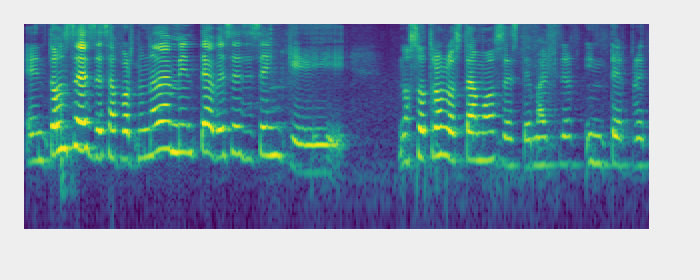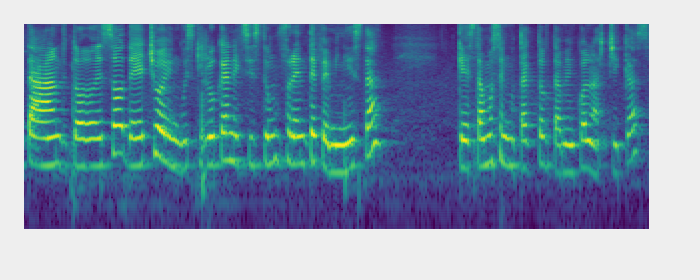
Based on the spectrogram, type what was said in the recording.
Entonces, desafortunadamente, a veces dicen que nosotros lo estamos este, mal inter- interpretando y todo eso. De hecho, en Whisky Lucan existe un frente feminista que estamos en contacto también con las chicas.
